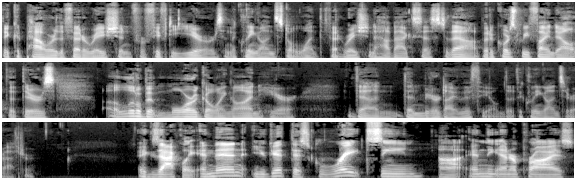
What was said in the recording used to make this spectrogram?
that could power the Federation for 50 years. And the Klingons don't want the Federation to have access to that. But of course, we find out that there's a little bit more going on here than, than mere dilithium that the Klingons are after. Exactly. And then you get this great scene uh, in the Enterprise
